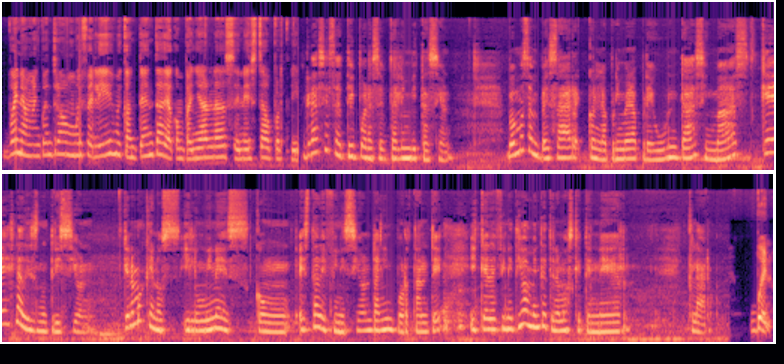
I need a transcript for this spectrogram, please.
Bueno, me encuentro muy feliz, muy contenta de acompañarlas en esta oportunidad. Gracias a ti por aceptar la invitación. Vamos a empezar con la primera pregunta, sin más. ¿Qué es la desnutrición? Queremos que nos ilumines con esta definición tan importante y que definitivamente tenemos que tener claro. Bueno,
